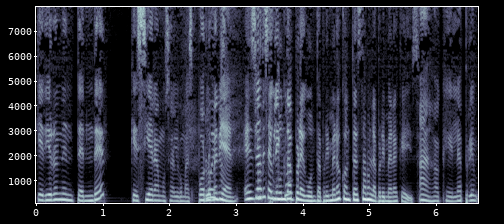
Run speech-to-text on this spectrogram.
que dieron a entender que sí éramos algo más. Por lo Muy menos, bien, es ¿sí la segunda explico? pregunta. Primero contéstame la primera que hice. Ah, ok. La prim-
